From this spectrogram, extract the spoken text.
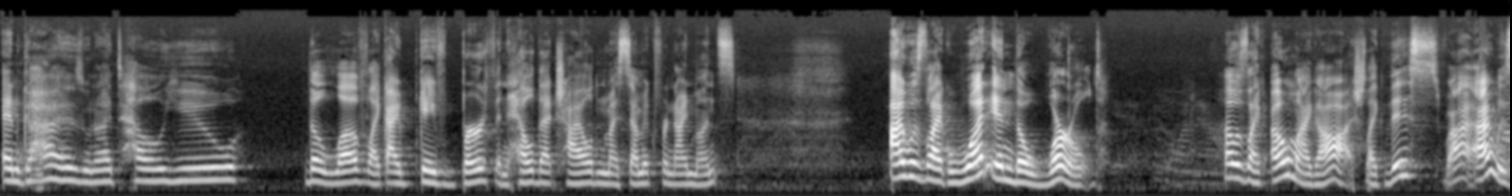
And guys, when I tell you, the love, like I gave birth and held that child in my stomach for nine months. I was like, what in the world? I was like, oh my gosh, like this, I, I was,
